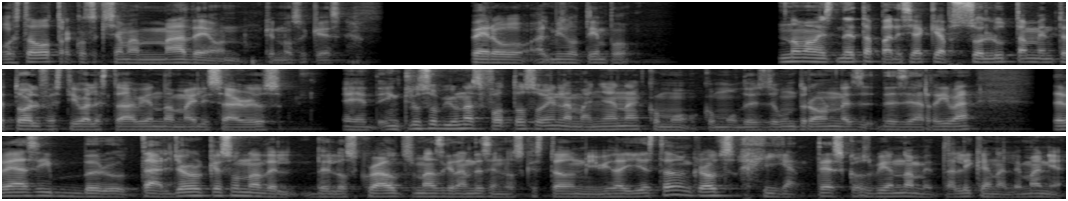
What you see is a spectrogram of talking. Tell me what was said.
O estaba otra cosa que se llama Madeon, que no sé qué es. Pero al mismo tiempo, no mames, neta, parecía que absolutamente todo el festival estaba viendo a Miley Cyrus. Eh, incluso vi unas fotos hoy en la mañana como, como desde un drone, desde, arriba. Se ve así brutal. Yo creo que es uno de, de, los crowds más grandes en los que he estado en mi vida. Y he estado en crowds gigantescos viendo a Metallica en Alemania.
